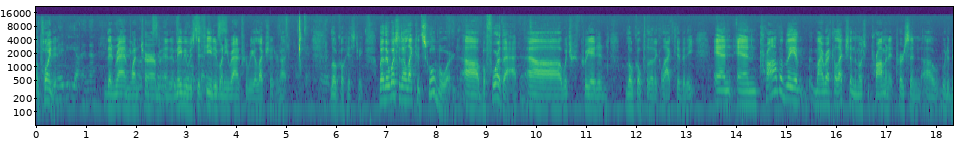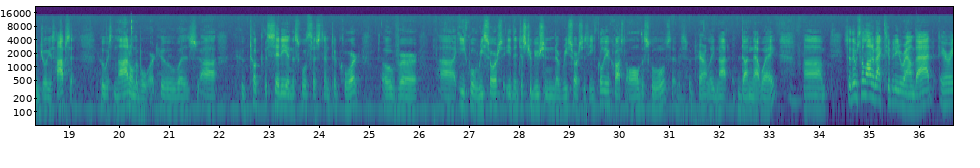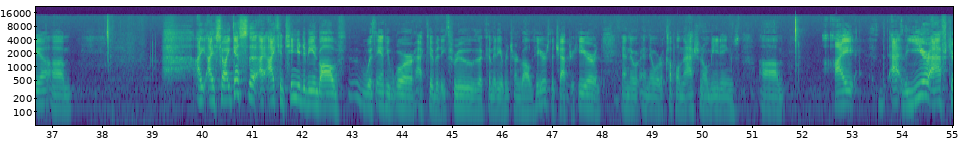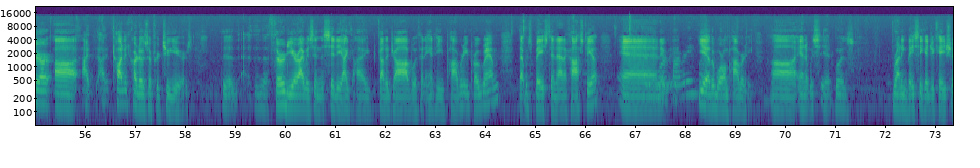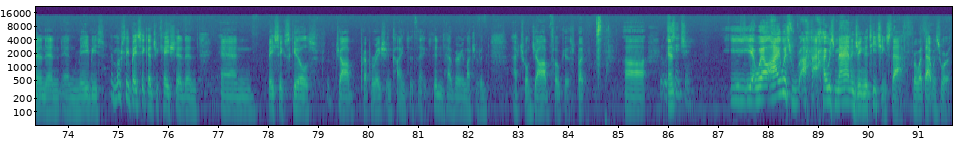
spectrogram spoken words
appointed. Appointed. Maybe, yeah, and then. Then ran one Okay, term so maybe and it then was maybe was defeated 70s. when he ran for reelection or not. Okay, whatever. Local history. Well, there was an elected school board uh, before that, uh, which created local political activity. And, and probably, in my recollection, the most prominent person uh, would have been Julius Hobson, who was not on the board, who, was, uh, who took the city and the school system to court over uh, equal resource, the distribution of resources equally across all the schools. It was apparently not done that way. Um, so there was a lot of activity around that area. Um, I, I, so I guess that I, I continued to be involved with anti-war activity through the Committee of Returned Volunteers, the chapter here, and, and, there, were, and there were a couple national meetings. Um, I, the year after, uh, I, I taught at Cardozo for two years. The, the third year I was in the city, I, I got a job with an anti-poverty program that was based in Anacostia. And War it- on Poverty? yeah, the war on poverty. uh, and it was it was running basic education and and maybe mostly basic education and and basic skills, job preparation kinds of things. Didn't have very much of an actual job focus, but. Uh, It was and- teaching. yeah, well, I was I was managing the teaching staff for what that was worth.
